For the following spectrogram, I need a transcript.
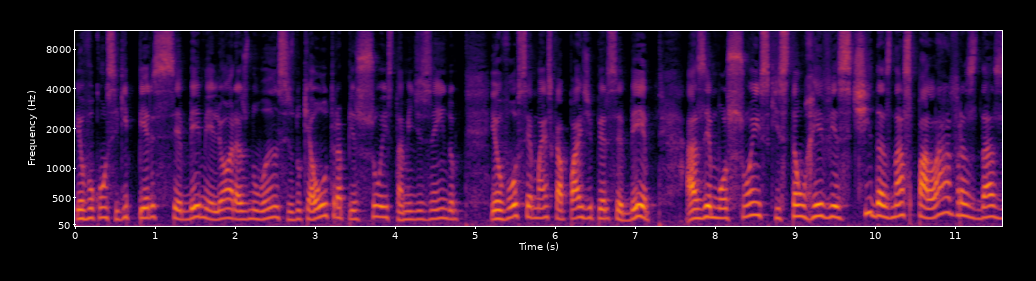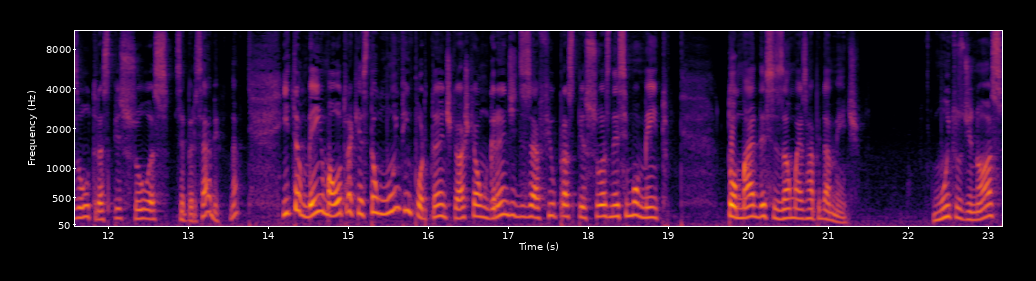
eu vou conseguir perceber melhor as nuances do que a outra pessoa está me dizendo, eu vou ser mais capaz de perceber as emoções que estão revestidas nas palavras das outras pessoas. Você percebe? Né? E também uma outra questão muito importante, que eu acho que é um grande desafio para as pessoas nesse momento: tomar decisão mais rapidamente. Muitos de nós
